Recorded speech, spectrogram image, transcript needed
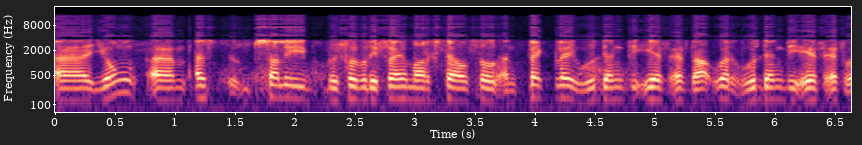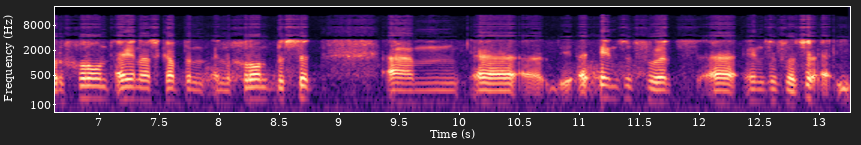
uh jong ehm um, is sal die byvoorbeeld die vrye markstelsel in plek bly. Hoe dink die EFF daaroor? Hoe dink die EFF oor grondeienaarskap en in grondbesit? Ehm um, uh ensovoorts uh ensovoorts. So, uh,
